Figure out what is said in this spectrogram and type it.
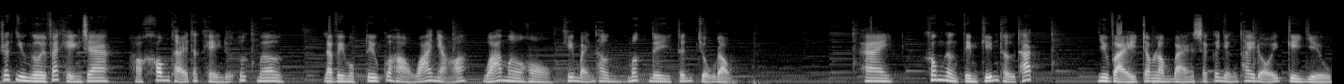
Rất nhiều người phát hiện ra họ không thể thực hiện được ước mơ là vì mục tiêu của họ quá nhỏ, quá mơ hồ khiến bản thân mất đi tính chủ động. 2. Không ngừng tìm kiếm thử thách. Như vậy trong lòng bạn sẽ có những thay đổi kỳ diệu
